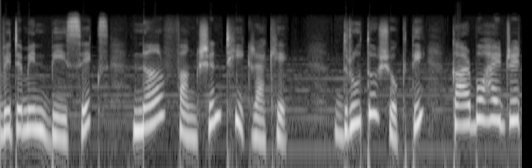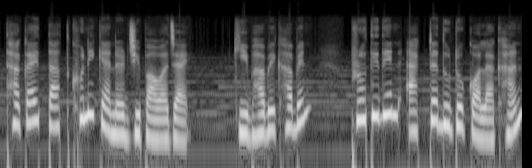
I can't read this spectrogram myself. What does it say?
Vitamin B six nerve function ঠিক রাখে। দ্রুত শক্তি কার্বোহাইড্রেট থাকায় তাৎক্ষণিক এনার্জি পাওয়া যায়। কীভাবে খাবেন? প্রতিদিন একটা দুটো কলা খান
